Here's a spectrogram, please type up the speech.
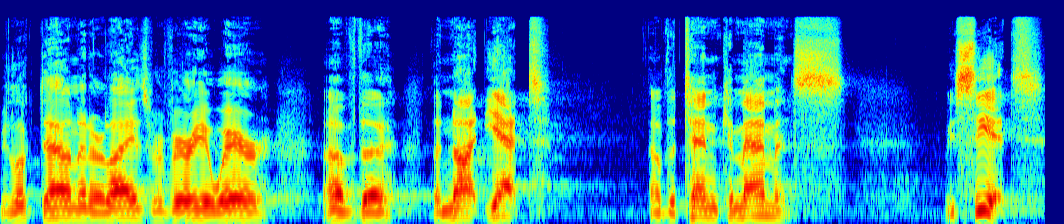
We look down at our lives, we're very aware of the, the not yet of the Ten Commandments. We see it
